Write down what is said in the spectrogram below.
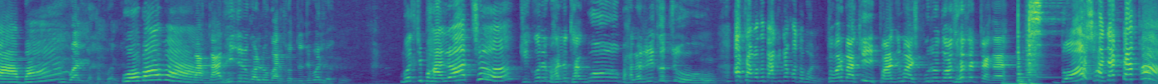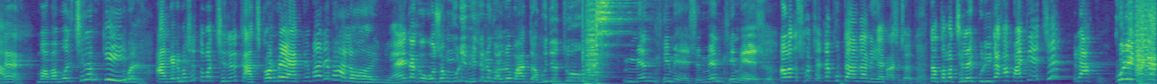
বাবা? ও বাবা। গা ভিজন গল্প বার করতেছে বলল বলছি ভালো আছো? কি করে ভালো থাকব? ভালো রেখেছো? আচ্ছা আমাদের বাকিটা কত বলো? তোমার বাকি পাঁচ মাস পুরো দশ হাজার টাকা। দশ হাজার টাকা? হ্যাঁ। বাবা বলছিলাম কি বলো। আগের মাসে তোমার ছেলের কাজকর্মে একেবারে ভালো হয়নি। এই দেখো ওসব মুড়ি ভিজানো গল্প বাদ দাও বুঝেছ? মেন থিমে এসো মেন থিমে এসো। আমাদের সংসারটা খুব টানাটানি যাচ্ছে। আচ্ছা, আচ্ছা। তা তোমার ছেলে কুড়ি টাকা পাঠিয়েছে? রাখো। কুড়ি টাকা?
